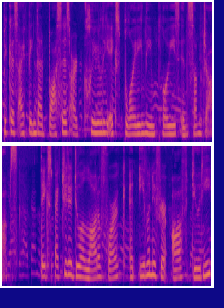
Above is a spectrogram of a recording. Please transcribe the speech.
because I think that bosses are clearly exploiting the employees in some jobs. They expect you to do a lot of work, and even if you're off duty,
